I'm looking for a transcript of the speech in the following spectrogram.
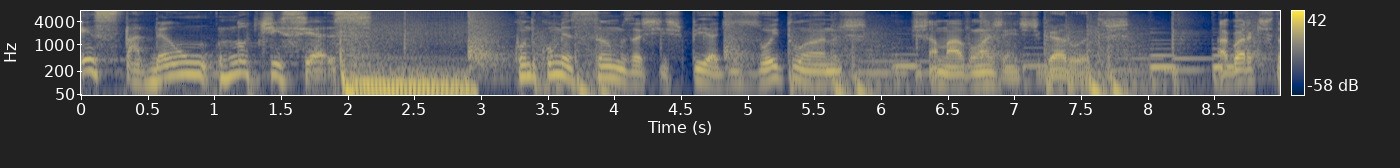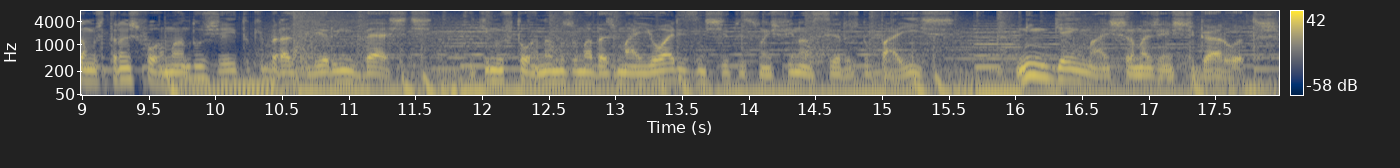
Estadão Notícias. Quando começamos a XP há 18 anos, chamavam a gente de garotos. Agora que estamos transformando o jeito que brasileiro investe e que nos tornamos uma das maiores instituições financeiras do país, ninguém mais chama a gente de garotos.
